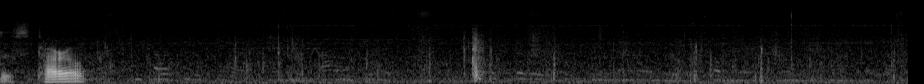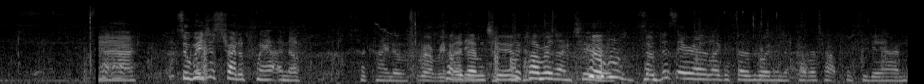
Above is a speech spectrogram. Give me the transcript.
This is taro. Yeah. So we just try to plant enough to kind of For everybody. them too. to cover them too. so this area, like I said, is going into cover crop for Sudan,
